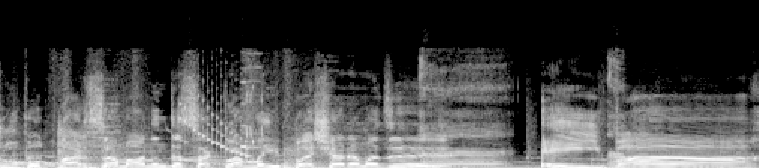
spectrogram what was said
Robotlar zamanında saklanmayı başaramadı. Eyvah!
